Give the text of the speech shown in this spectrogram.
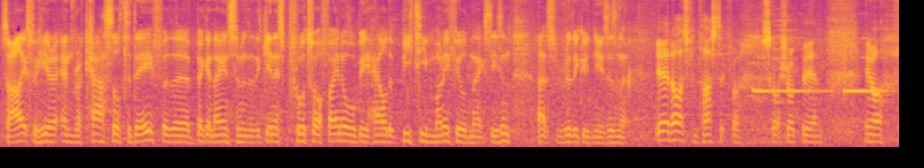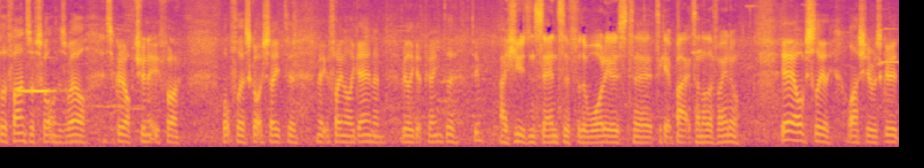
So Alex, we're here at Edinburgh Castle today for the big announcement that the Guinness Pro 12 final will be held at BT Murrayfield next season. That's really good news, isn't it? Yeah, no, it's fantastic for Scottish rugby and you know for the fans of Scotland as well. It's a great opportunity for hopefully a Scottish side to make the final again and really get behind the team. A huge incentive for the Warriors to, to get back to another final. Yeah, obviously last year was good.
